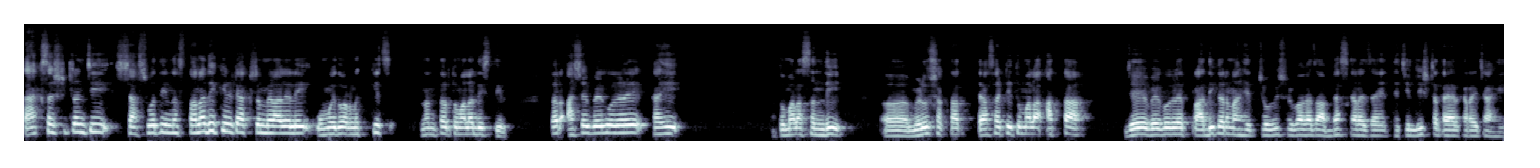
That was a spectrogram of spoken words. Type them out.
टॅक्स असिस्टंटची शाश्वती नसताना देखील टॅक्स मिळालेले उमेदवार नक्कीच नंतर तुम्हाला दिसतील. तर असे वेगवेगळे काही तुम्हाला संधी मिळू शकतात. त्यासाठी तुम्हाला आत्ता जे वेगवेगळे प्राधिकरण आहेत चोवीस विभागाचा अभ्यास करायचा आहे त्याची लिस्ट तयार करायची आहे.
